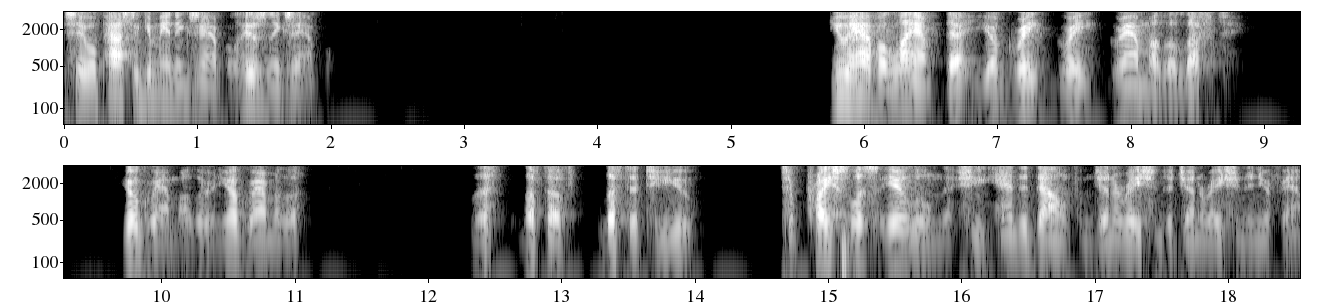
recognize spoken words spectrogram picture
You say, well, Pastor, give me an example. Here's an example. You have a lamp that your great great grandmother left your grandmother, and your grandmother left, left, up, left it to you. It's a priceless heirloom that she handed down from generation to generation in your family.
